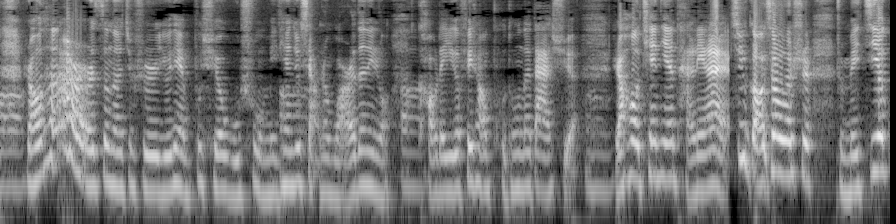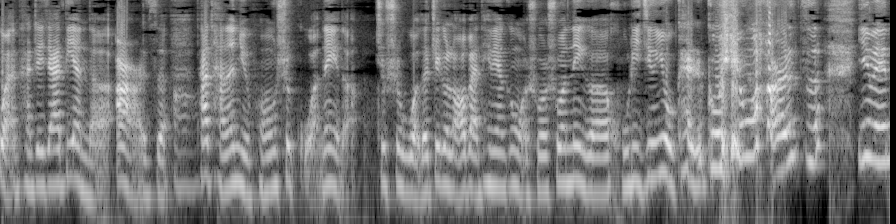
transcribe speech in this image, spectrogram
然后他的二儿子呢，就是有点不学无术，每天就想着玩的那种，考了一个非常普通的大学，然后天天谈恋爱。最搞笑的是，准备接管他这家店的二。儿子，他谈的女朋友是国内的。就是我的这个老板天天跟我说，说那个狐狸精又开始勾引我儿子，因为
